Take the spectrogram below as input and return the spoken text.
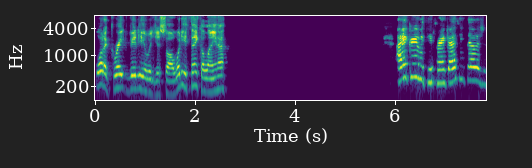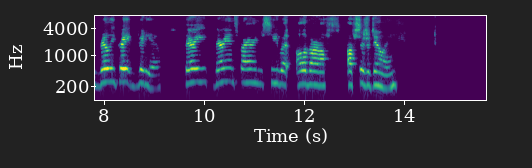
what a great video we just saw. What do you think, Elaina? I agree with you, Frank. I think that was a really great video. Very, very inspiring to see what all of our officers are doing.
